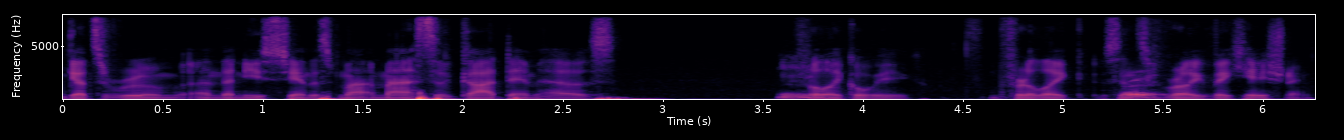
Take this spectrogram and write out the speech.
gets a room and then you stay in this ma- massive goddamn house for Mm. like a week for like since Right. for like vacationing.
